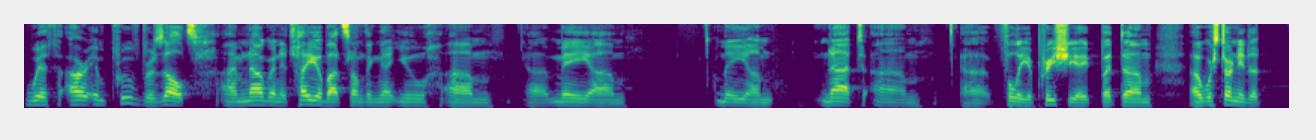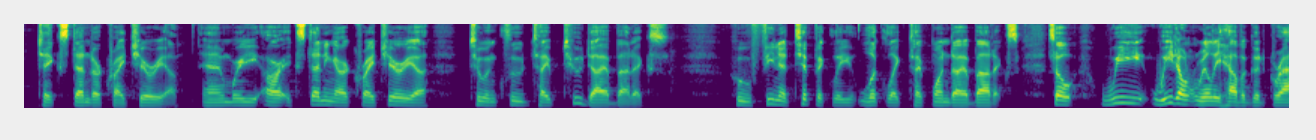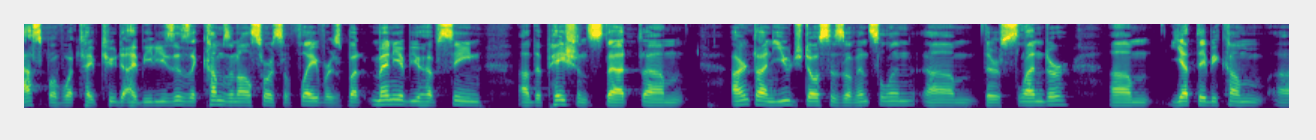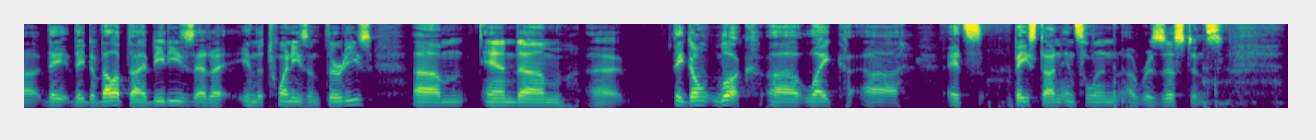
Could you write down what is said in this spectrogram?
With our improved results, I'm now going to tell you about something that you um, uh, may, um, may um, not um, uh, fully appreciate, but um, uh, we're starting to to extend our criteria. And we are extending our criteria to include type 2 diabetics who phenotypically look like type 1 diabetics. So we, we don't really have a good grasp of what type 2 diabetes is. It comes in all sorts of flavors, but many of you have seen uh, the patients that um, aren't on huge doses of insulin, um, they're slender. Um, yet they become uh, they, they develop diabetes at a, in the 20s and 30s um, and um, uh, they don't look uh, like uh, it's based on insulin uh, resistance.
